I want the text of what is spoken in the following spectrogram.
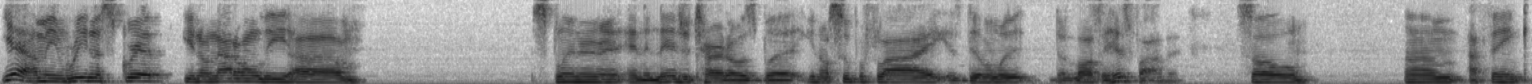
Yeah, I mean, reading the script, you know, not only um, Splinter and, the Ninja Turtles, but you know, Superfly is dealing with the loss of his father. So, um, I think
